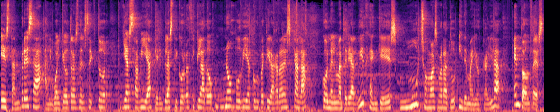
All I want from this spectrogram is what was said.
Esta empresa, al igual que otras del sector, ya sabía que el plástico reciclado no podía competir a gran escala con el material virgen, que es mucho más barato y de mayor calidad. Entonces,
